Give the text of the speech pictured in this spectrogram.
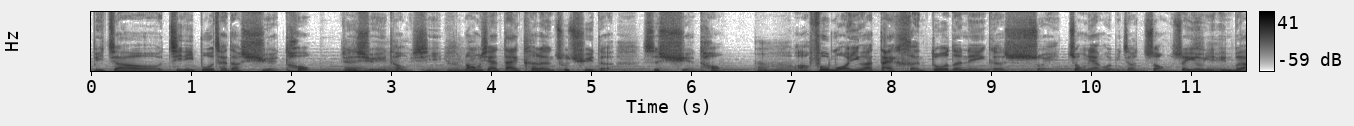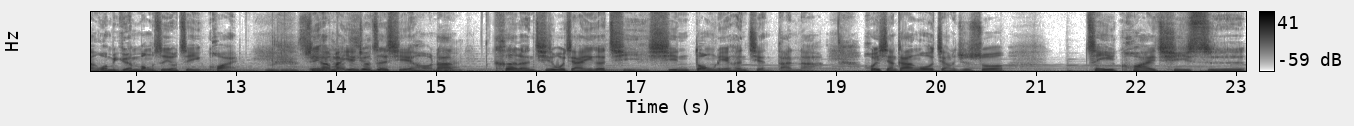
比较进一步才到血透，就是血液透析。那我们现在带客人出去的是血透，哦，腹膜因为要带很多的那个水，重量会比较重，所以有一般我们圆梦是有这一块。所以看我们要研究这些哈。那客人其实我讲一个起心动念很简单呐，回想刚刚我讲的就是说这一块其实。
